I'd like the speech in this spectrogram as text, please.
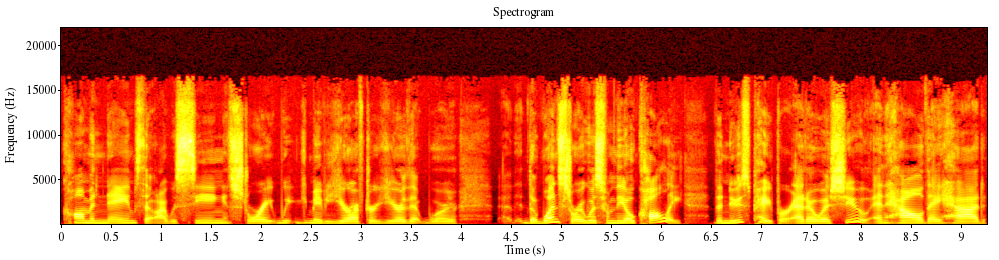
common names that i was seeing in story maybe year after year that were the one story was from the O'Colly, the newspaper at OSU, and how they had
